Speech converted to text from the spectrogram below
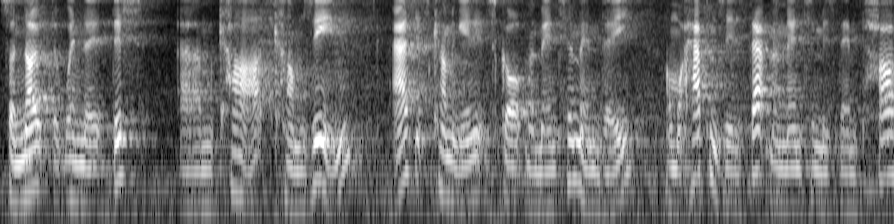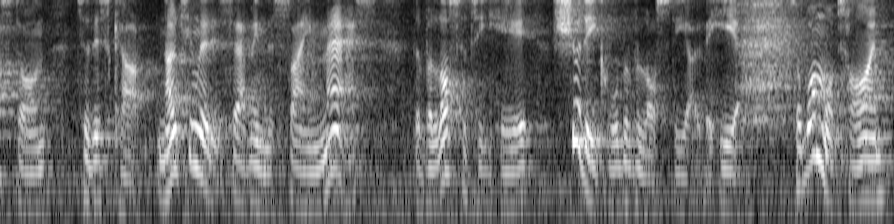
So note that when the, this um, cart comes in, as it's coming in, it's got momentum, mv, and what happens is that momentum is then passed on to this cart. Noting that it's having the same mass, the velocity here should equal the velocity over here. So one more time.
